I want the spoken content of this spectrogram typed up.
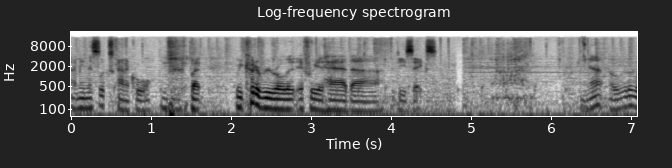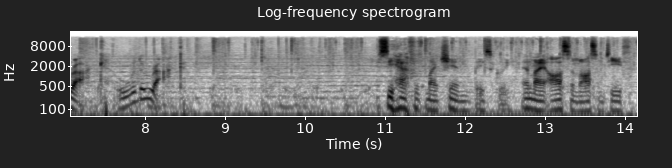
I mean, this looks kind of cool, but we could have re-rolled it if we had had uh, the D6. Yeah, over the rock. Over the rock You see half of my chin, basically, and my awesome, awesome teeth.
